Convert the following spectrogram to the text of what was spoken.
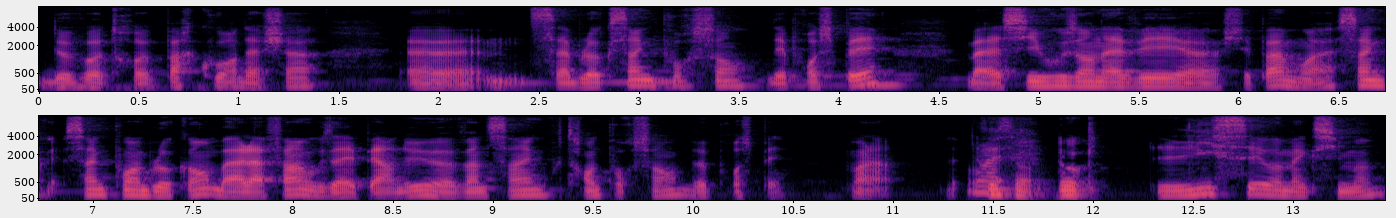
de votre parcours d'achat, euh, ça bloque 5% des prospects. Bah, si vous en avez, euh, je sais pas moi, 5, 5 points bloquants, bah, à la fin, vous avez perdu euh, 25 ou 30% de prospects. Voilà. Ouais. Donc, lisser au maximum,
